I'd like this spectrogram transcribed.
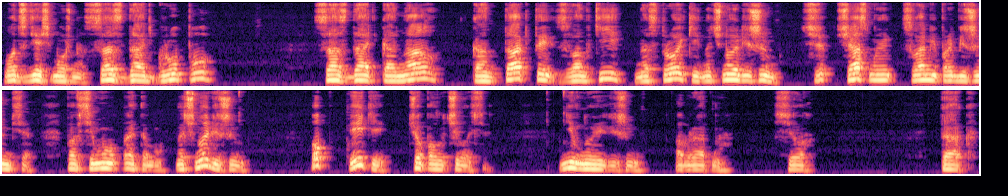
Вот здесь можно создать группу, создать канал, контакты, звонки, настройки, ночной режим. Сейчас мы с вами пробежимся по всему этому. Ночной режим. Оп, видите, что получилось? Дневной режим. Обратно. Все. Так.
